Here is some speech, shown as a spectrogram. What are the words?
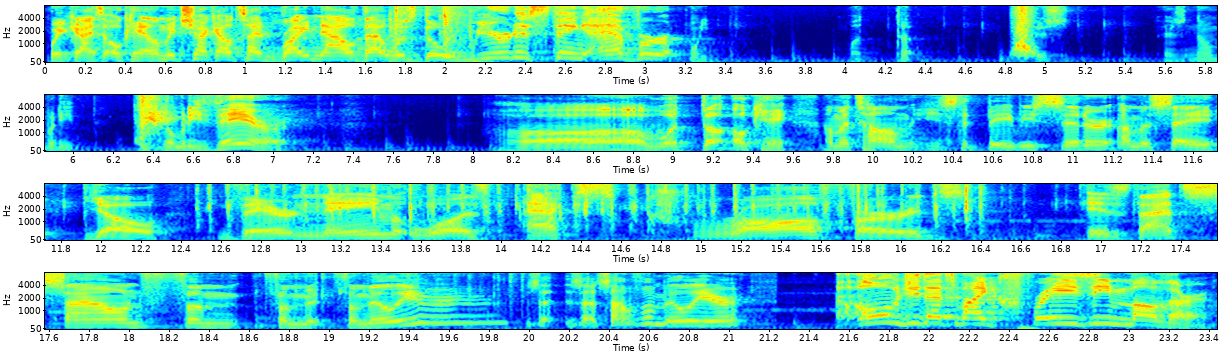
Wait, guys. Okay, let me check outside right now. That was the weirdest thing ever. Wait, what the? There's, there's nobody. There's nobody there. Oh, what the? Okay, I'm gonna tell him. He said babysitter. I'm gonna say, yo, their name was X Crawfords. Is that sound fam fam familiar? Does that, does that sound familiar? OMG, Oh, that's my crazy mother.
